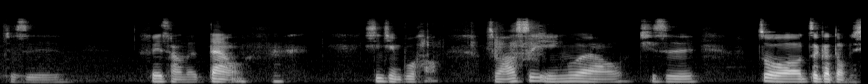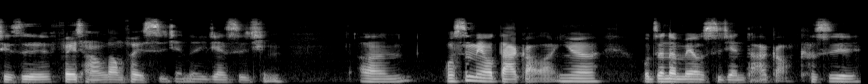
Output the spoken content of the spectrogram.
就是非常的 down，心情不好。主要是因为哦，其实做这个东西是非常浪费时间的一件事情。嗯，我是没有打稿啊，因为我真的没有时间打稿。可是。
